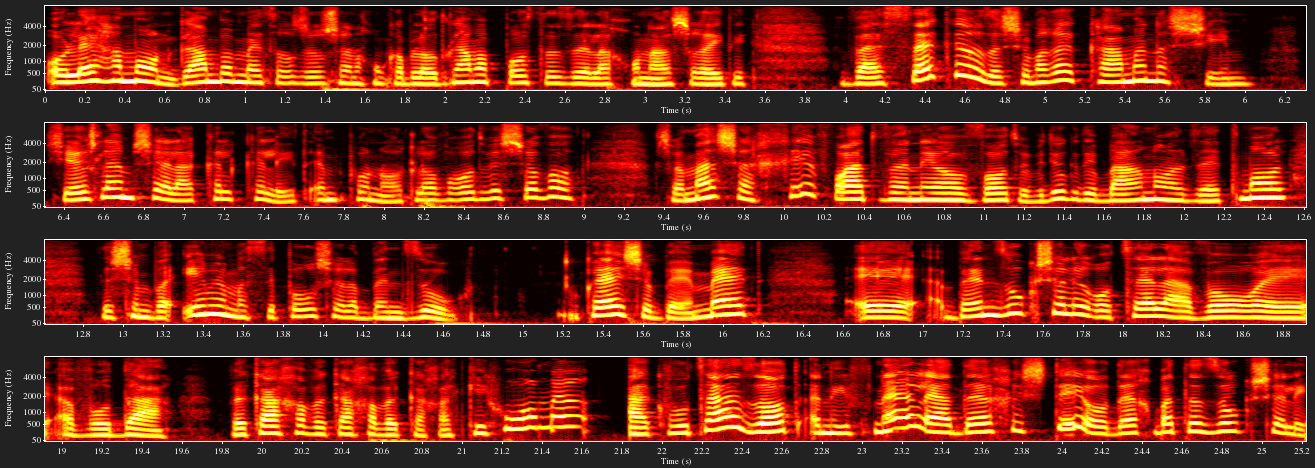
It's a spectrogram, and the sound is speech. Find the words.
עולה המון, גם במסר שאנחנו מקבלות, גם הפוסט הזה לאחרונה שראיתי. והסקר הזה שמראה כמה נשים שיש להן שאלה כלכלית, הן פונות לעוברות ושוות. עכשיו, מה שהכי אפרת ואני אוהבות, ובדיוק דיברנו על זה אתמול, זה שהם באים עם הסיפור של הבן זוג, אוקיי? שבאמת, בן זוג שלי רוצה לעבור אה, עבודה, וככה וככה וככה. כי הוא אומר, הקבוצה הזאת, אני אפנה אליה דרך אשתי או דרך בת הזוג שלי.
